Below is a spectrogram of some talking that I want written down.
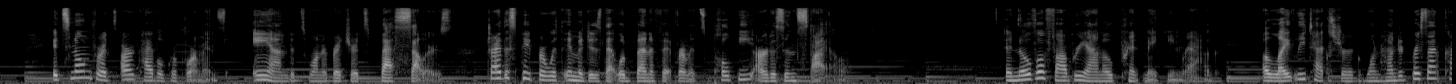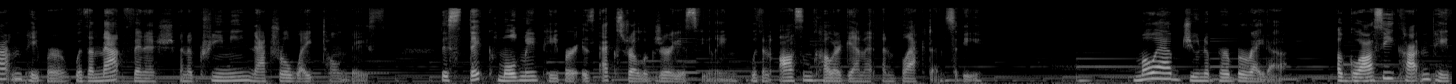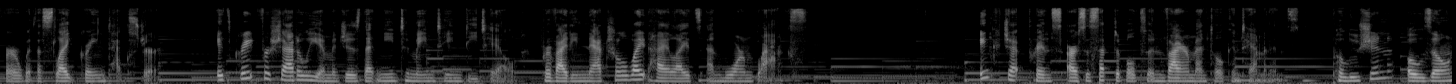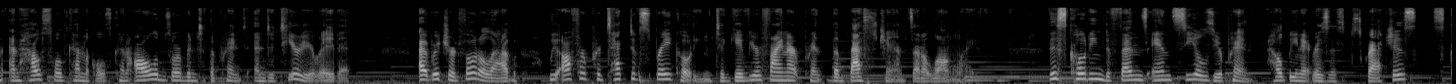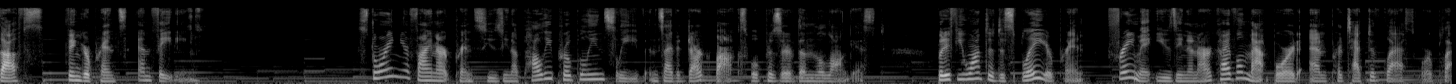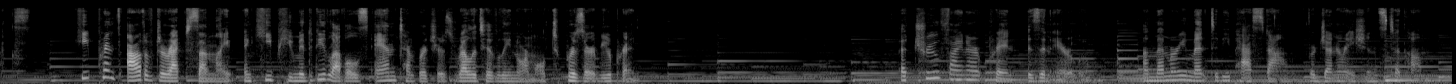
It's known for its archival performance, and it's one of Richard's best sellers. Try this paper with images that would benefit from its pulpy artisan style. Innova Fabriano Printmaking Rag, a lightly textured 100% cotton paper with a matte finish and a creamy, natural white tone base. This thick, mold made paper is extra luxurious feeling, with an awesome color gamut and black density. Moab Juniper Baryta, a glossy cotton paper with a slight grain texture. It's great for shadowy images that need to maintain detail, providing natural white highlights and warm blacks. Inkjet prints are susceptible to environmental contaminants. Pollution, ozone, and household chemicals can all absorb into the print and deteriorate it. At Richard Photolab, we offer protective spray coating to give your fine art print the best chance at a long life. This coating defends and seals your print, helping it resist scratches, scuffs, fingerprints, and fading. Storing your fine art prints using a polypropylene sleeve inside a dark box will preserve them the longest. But if you want to display your print, frame it using an archival mat board and protective glass or Plex. Keep prints out of direct sunlight and keep humidity levels and temperatures relatively normal to preserve your print. A true fine art print is an heirloom a memory meant to be passed down for generations to come.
